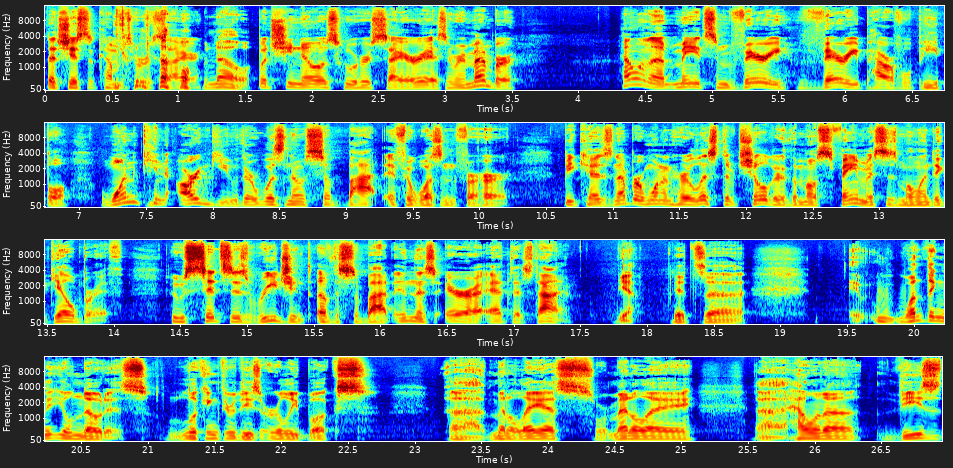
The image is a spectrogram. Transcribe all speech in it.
that she has to come to her sire. no. but she knows who her sire is. And remember, Helena made some very, very powerful people. One can argue there was no Sabbat if it wasn't for her, because number one on her list of children, the most famous is Melinda Galbraith, who sits as regent of the Sabbat in this era at this time. Yeah, it's uh, it- one thing that you'll notice looking through these early books, uh, Menelaus or Menelae, uh, Helena. These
